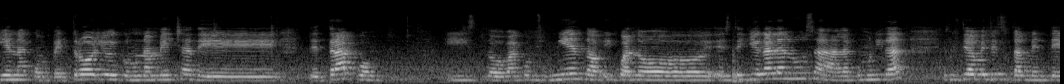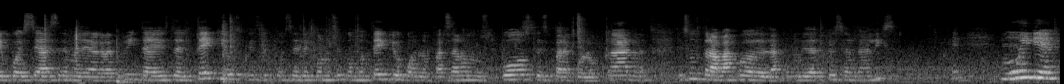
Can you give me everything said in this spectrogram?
llena con petróleo y con una mecha de, de trapo y lo va consumiendo y cuando este llega la luz a la comunidad efectivamente es totalmente pues se hace de manera gratuita es del tequio que se, pues, se le conoce como tequio cuando pasaron los postes para colocarla es un trabajo de la comunidad que se realiza Muy bien.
